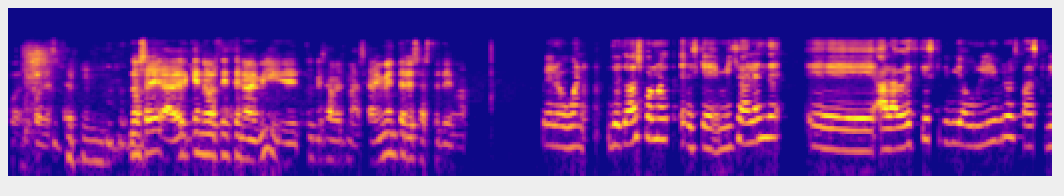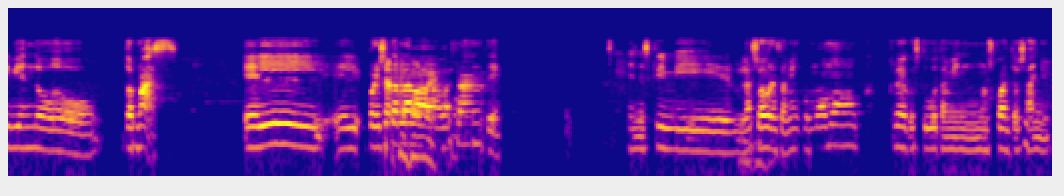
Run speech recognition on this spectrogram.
Pues puede ser. No sé, a ver qué nos dice Noemí, tú que sabes más. A mí me interesa este tema. Pero bueno, de todas formas, es que Michael Ende, eh, a la vez que escribía un libro, estaba escribiendo dos más. Él, por eso tardaba bastante en escribir las obras. También con Momo, creo que estuvo también unos cuantos años.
